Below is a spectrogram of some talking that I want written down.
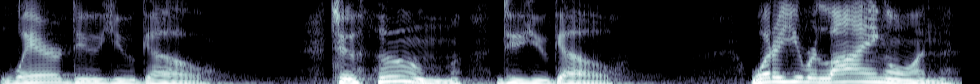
where do you go? To whom do you go? What are you relying on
